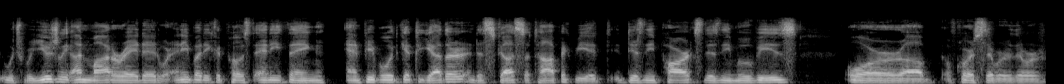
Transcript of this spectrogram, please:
which were usually unmoderated, where anybody could post anything, and people would get together and discuss a topic, be it Disney parks, Disney movies, or uh, of course there were there were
